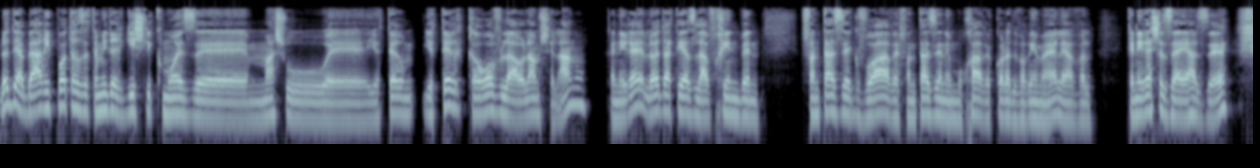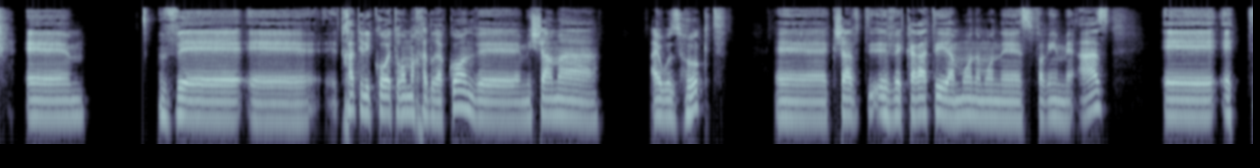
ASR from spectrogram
לא יודע בהארי פוטר זה תמיד הרגיש לי כמו איזה משהו uh, יותר יותר קרוב לעולם שלנו כנראה לא ידעתי אז להבחין בין פנטזיה גבוהה ופנטזיה נמוכה וכל הדברים האלה אבל כנראה שזה היה זה. אמ, והתחלתי לקרוא את רומח הדרקון ומשם I was hooked אה, הקשבתי וקראתי המון המון אה, ספרים מאז. אה, את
